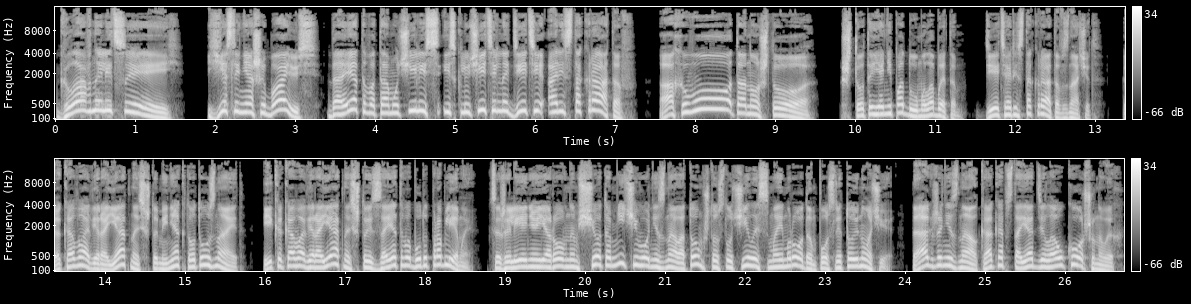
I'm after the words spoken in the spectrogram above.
Главный лицей. Если не ошибаюсь, до этого там учились исключительно дети аристократов. Ах, вот оно что! Что-то я не подумал об этом. Дети аристократов, значит. Какова вероятность, что меня кто-то узнает? И какова вероятность, что из-за этого будут проблемы? К сожалению, я ровным счетом ничего не знал о том, что случилось с моим родом после той ночи. Также не знал, как обстоят дела у Коршуновых.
